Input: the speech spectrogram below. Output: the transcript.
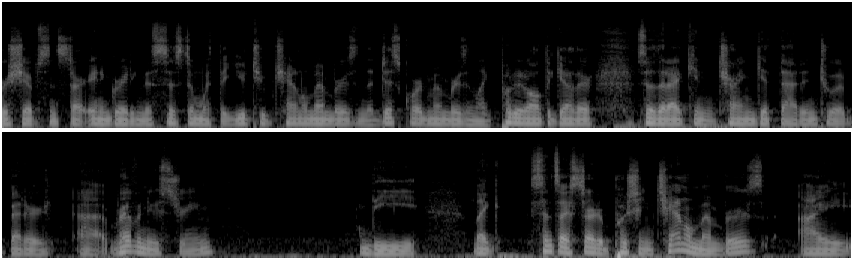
memberships and start integrating the system with the YouTube channel members and the Discord members and like put it all together so that I can try and get that into a better uh, revenue stream. The like since I started pushing channel members, I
